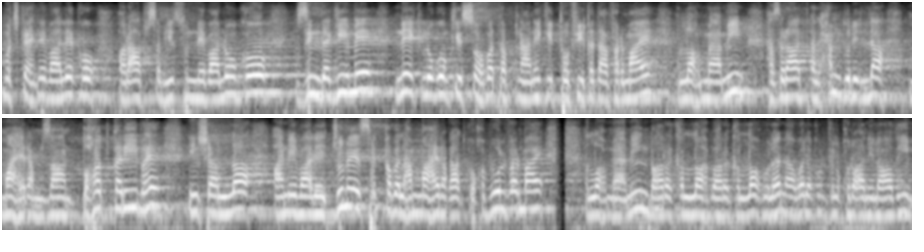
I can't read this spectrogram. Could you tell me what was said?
مجھ کہنے والے کو اور آپ سبھی سننے والوں کو زندگی میں نیک لوگوں کی صحبت اپنانے کی توفیق عطا فرمائے۔ اللہم آمین۔ حضرات، الحمدللہ، ماہ رمضان بہت قریب ہے۔ انشاءاللہ آنے والے جمعے سے قبل ہم ماہ رمضان کو قبول فرمائے اللهم آمين بارك الله بارك الله لنا ولكم في القرآن العظيم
